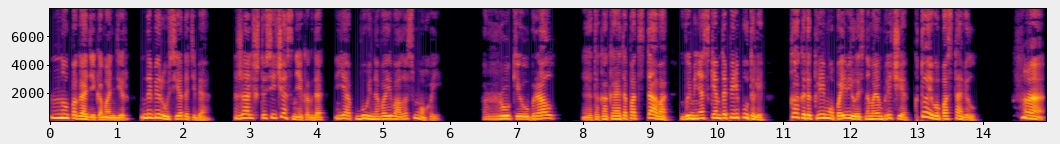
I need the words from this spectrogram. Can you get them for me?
«Ну, погоди, командир, доберусь я до тебя. Жаль, что сейчас некогда, я буйно воевала с Мохой». «Руки убрал?» «Это какая-то подстава! Вы меня с кем-то перепутали! Как это клеймо появилось на моем плече? Кто его поставил?» «Ха!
